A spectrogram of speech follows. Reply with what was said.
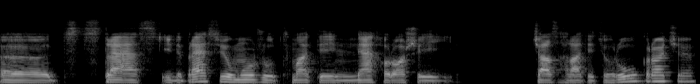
е, стрес і депресію, можуть мати нехороший час грати цю гру, коротше.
